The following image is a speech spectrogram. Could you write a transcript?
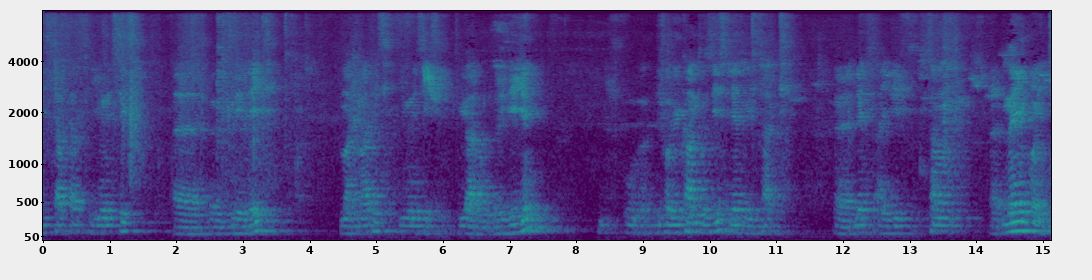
this chapter unit 6 uh, grade 8 mathematics unit 6 we are on revision before we come to this let we start uh, let I give some uh, main point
